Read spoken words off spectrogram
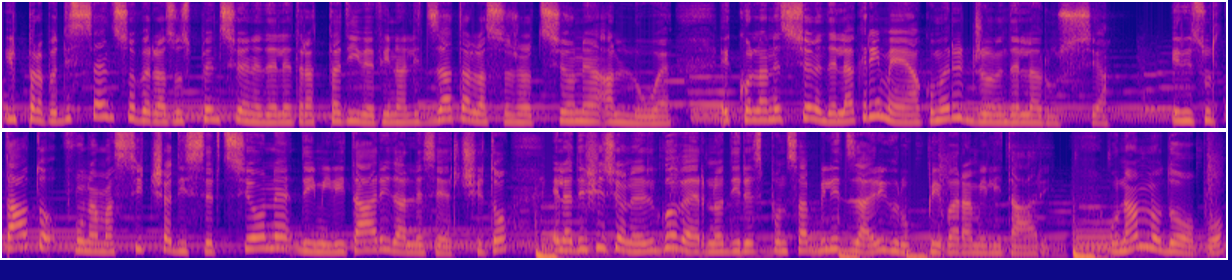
il proprio dissenso per la sospensione delle trattative finalizzate all'associazione all'UE e con l'annessione della Crimea come regione della Russia. Il risultato fu una massiccia disserzione dei militari dall'esercito e la decisione del governo di responsabilizzare i gruppi paramilitari. Un anno dopo,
